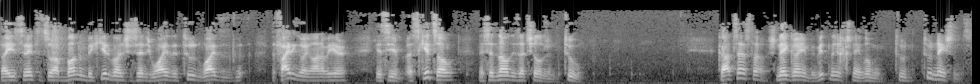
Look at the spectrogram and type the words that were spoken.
and she said, why the two, why is the fighting going on over here? Is he a schizo? They said, no, these are children, two. God says to Shnei Lumim, two, two nations.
